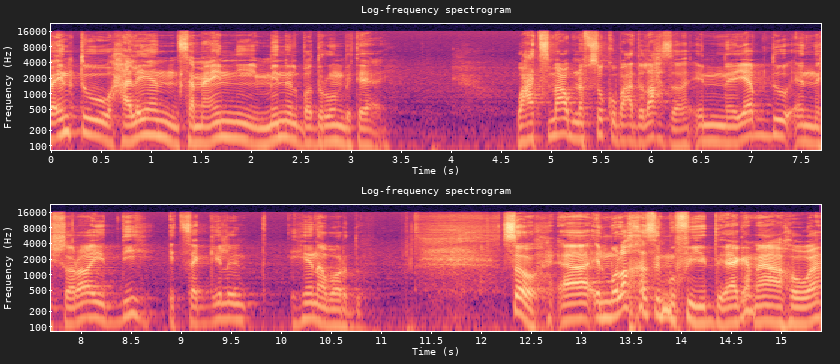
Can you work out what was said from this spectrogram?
فأنتوا حاليا سامعيني من البدرون بتاعي. وهتسمعوا بنفسكم بعد لحظة إن يبدو إن الشرايط دي اتسجلت هنا برضو. سو so, uh, الملخص المفيد يا جماعة هو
